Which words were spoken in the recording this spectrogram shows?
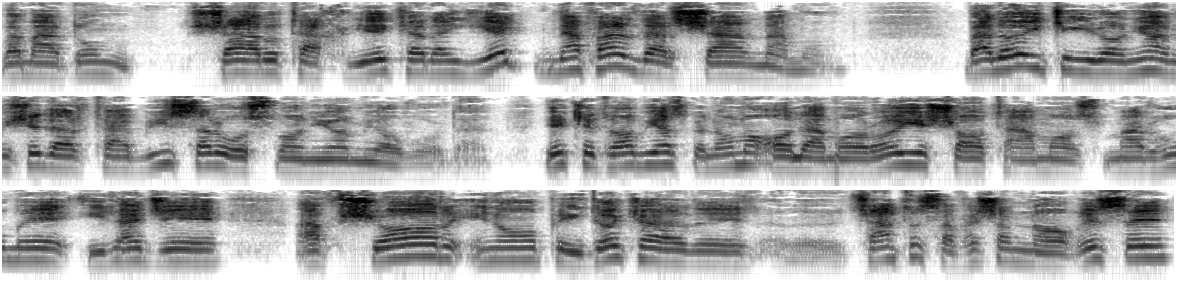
و مردم شهر رو تخلیه کردن. یک نفر در شهر نمون بلایی که ایرانی همیشه در تبریز سر عثمانی می آوردن یک کتابی هست به نام آلمارای شاه تماس مرحوم ایرج افشار اینو پیدا کرده. چند تا صفحش هم ناقصه.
